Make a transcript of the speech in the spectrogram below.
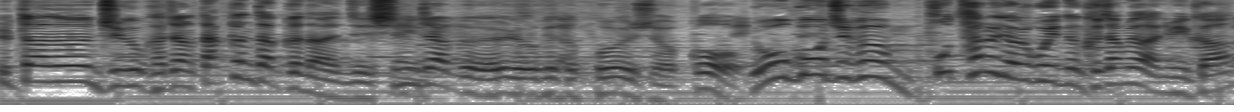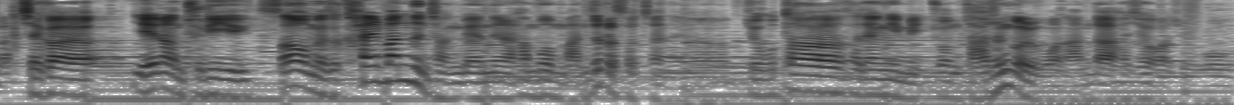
일단은 지금 가장 따끈따끈한 이제 신작을 이렇게 또 보여주셨고 요거 지금 포탈을 열고 있는 그 장면 아닙니까? 제가 얘랑 둘이 싸우면서 칼 맞는 장면을 한번 만들었었잖아요. 이제 오타 사장님이 좀 다른 걸 원한다 하셔가지고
